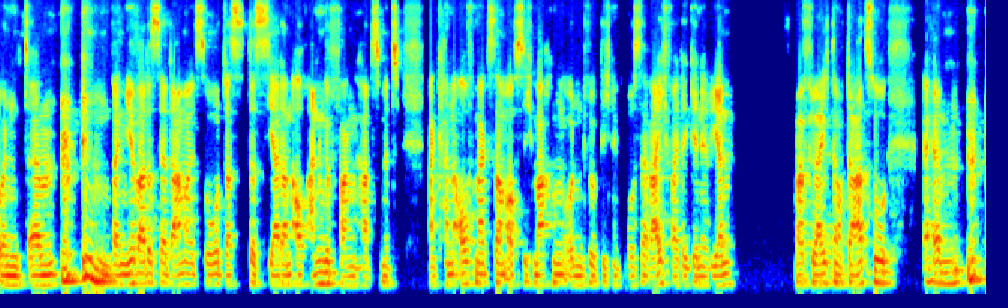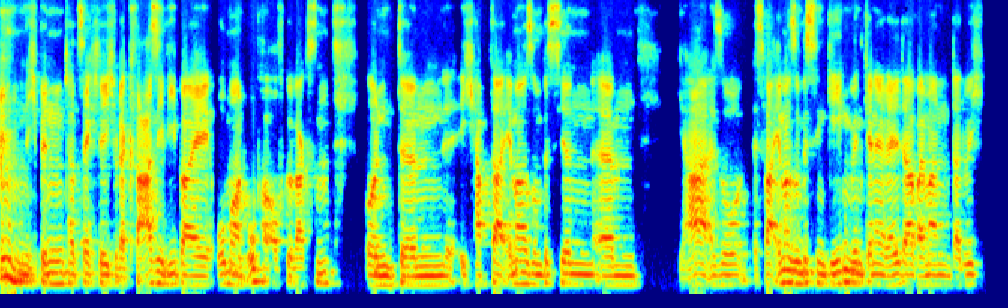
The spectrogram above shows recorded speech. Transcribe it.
Und ähm, bei mir war das ja damals so, dass das ja dann auch angefangen hat mit, man kann aufmerksam auf sich machen und wirklich eine große Reichweite generieren. Aber vielleicht noch dazu, ähm, ich bin tatsächlich oder quasi wie bei Oma und Opa aufgewachsen und ähm, ich habe da immer so ein bisschen ähm, ja, also es war immer so ein bisschen Gegenwind generell da, weil man dadurch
